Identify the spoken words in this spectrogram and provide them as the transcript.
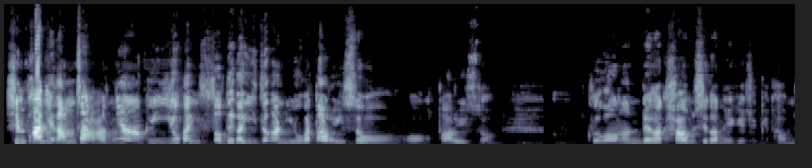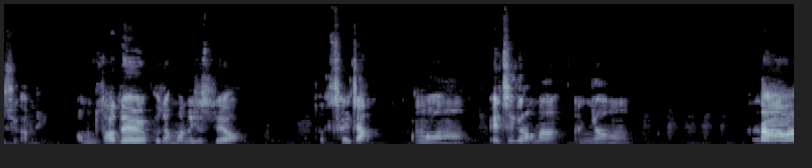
심판이 남자 아니야. 그 이유가 있어. 내가 2등한 이유가 따로 있어. 어, 따로 있어. 그거는 내가 다음 시간에 얘기해줄게. 다음 시간에. 아무튼 다들 고생 많으셨어요. 다들 잘 자. 안녕. 일찍 일어나. 안녕. 한다. 뿅.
